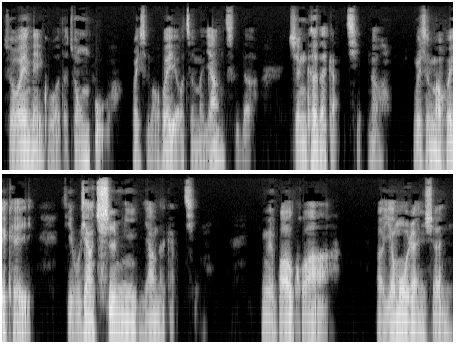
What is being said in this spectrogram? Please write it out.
所谓美国的中部为什么会有这么样子的深刻的感情啊？为什么会可以几乎像痴迷一样的感情？因为包括呃游牧人生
